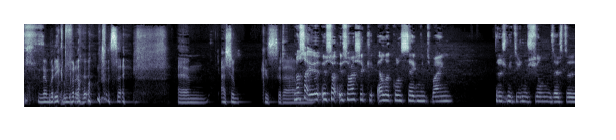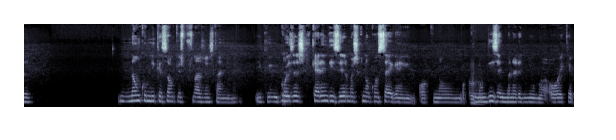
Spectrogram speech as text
namorico de verão, não sei. Um, acham que será. Não sei, eu, eu, só, eu só acho que ela consegue muito bem transmitir nos filmes esta não comunicação que as personagens têm né? E que coisas que querem dizer mas que não conseguem ou que não, ou que uhum. não dizem de maneira nenhuma ou, é que é,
